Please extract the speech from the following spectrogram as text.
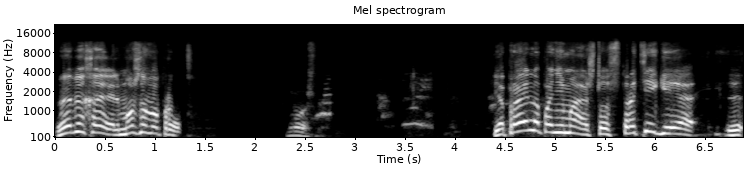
Михаил, можно вопрос? Можно. Я правильно понимаю, что стратегия э,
